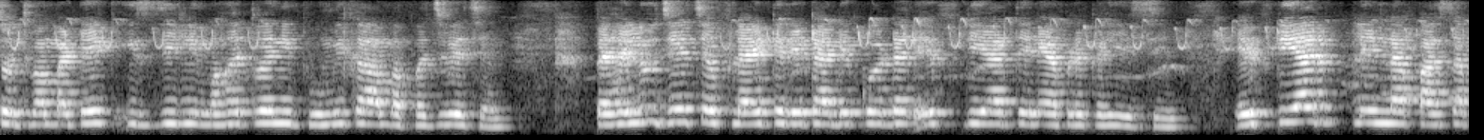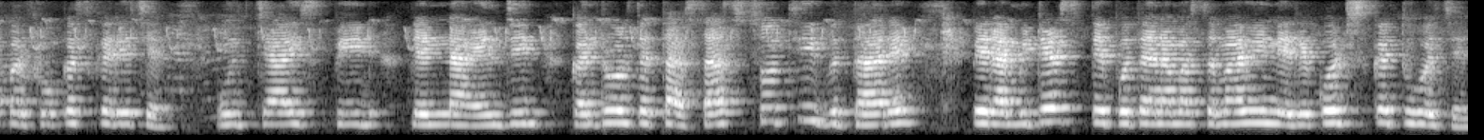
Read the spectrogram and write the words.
શોધવા માટે એક ઇઝીલી મહત્ત્વની ભૂમિકામાં ભજવે છે. પહેલું જે છે ફ્લાઇટ ડેટા ડિકોડર એફડીઆર તેને આપણે કહીએ છીએ. એફડીઆર પ્લેનના પાસા પર ફોકસ કરે છે. ઊંચાઈ સ્પીડ પ્લેનના એન્જિન કંટ્રોલ તથા સાતસોથી વધારે પેરામીટર્સ તે પોતાનામાં સમાવીને રેકોર્ડ્સ કરતું હોય છે.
